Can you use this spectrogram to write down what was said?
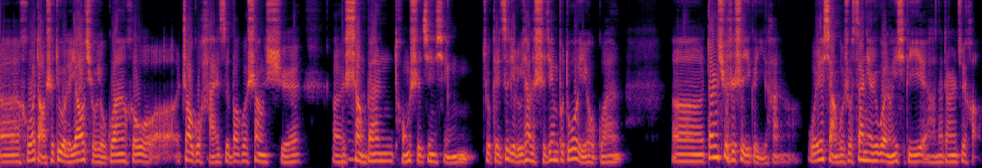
呃，和我导师对我的要求有关，和我照顾孩子，包括上学，呃，上班同时进行，就给自己留下的时间不多也有关。呃，但是确实是一个遗憾啊。我也想过说，三年如果能一起毕业啊，那当然最好。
